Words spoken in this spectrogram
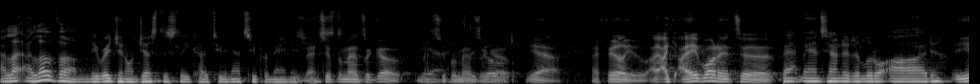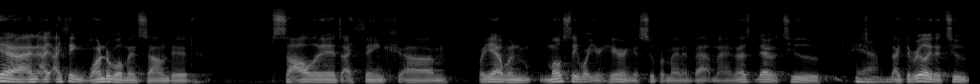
I, li- I love um, the original Justice League cartoon. That Superman is That just. Superman's a goat. Yeah, That he's Superman's a goat. goat. Yeah, I feel you. I I, I wanted to. Batman sounded a little odd. Yeah, and I, I think Wonder Woman sounded solid. I think, um, but yeah, when mostly what you're hearing is Superman and Batman. That's they're the two, Yeah, like they're really the two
